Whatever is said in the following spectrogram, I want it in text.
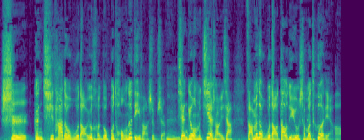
是跟其他的舞蹈有很多不同的地方，是不是？嗯，先给我们介绍一下咱们的舞蹈到底有什么特点啊？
